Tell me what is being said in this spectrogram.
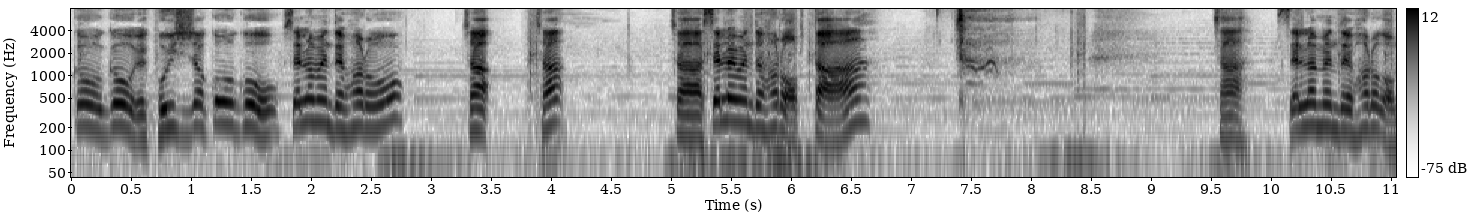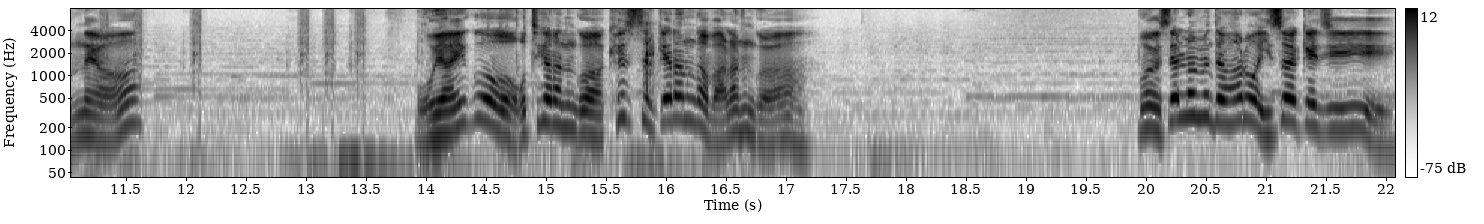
고고. 여기 보이시죠? 고고. 셀러맨드 화로. 자 자 자 셀러맨드 화로 없다. 자 셀러맨드 화로가 없네요. 뭐야 이거? 어떻게 하라는 거야? 퀘스트를 깨라는 거야 말하는 거야 뭐야 셀러맨드 화로가 있어야 깨지.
